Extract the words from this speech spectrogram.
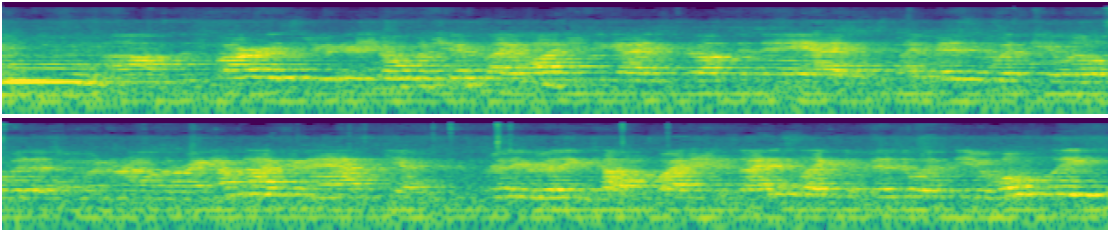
you. Um, as far as junior showmanship, I watched you guys throughout the day. I, I visited with you a little bit as we went around the ring. I'm not going to ask you really, really tough questions. I just like to visit with you. Hopefully,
